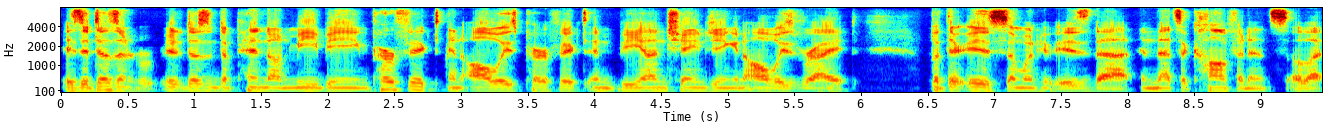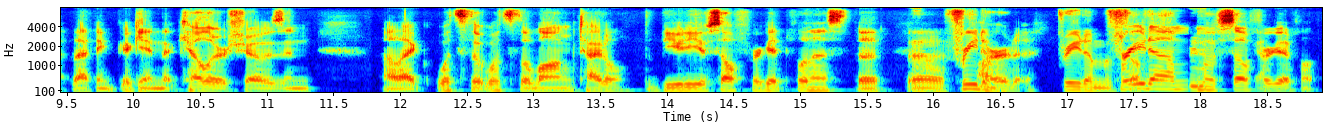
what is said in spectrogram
is it doesn't it doesn't depend on me being perfect and always perfect and be unchanging and always right but there is someone who is that and that's a confidence i think again that keller shows in uh, like what's the what's the long title the beauty of self-forgetfulness the uh, freedom art freedom of self- freedom Yeah. of self-forgetfulness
